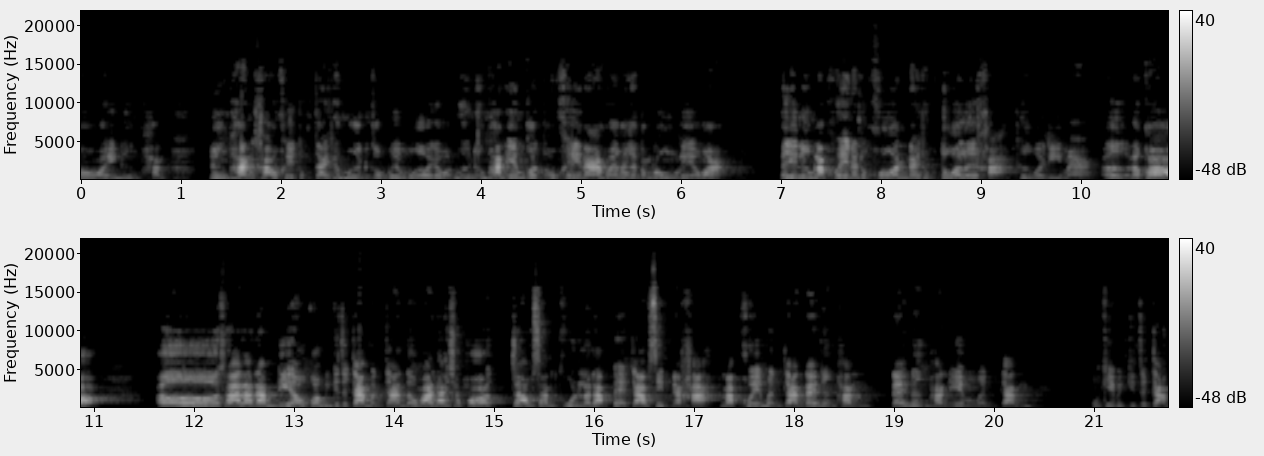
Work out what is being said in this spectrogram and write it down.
ร้อยหนึ่งพัน หนึ่งพันค่ะโอเคตกใจถ้าหมื่นก็เวอร์จะบอกมือหนึ่งพันเอ็มก็โอเคนะ เพราะยังไงก็ต้องลงอยู่แล้วอะแต่อย่าลืมรับเควสนะทุกคนได้ทุกตัวเลยค่ะ ถือว่าดีมาก เออ แล้วก็ เออสาระดำเดี่ยวก็มีกิจกรรมเหมือนกัน แต่ว่าได้เฉพาะเจ้าสันกุลระดับแปดเก้าสิบนะคะ รับเควสเหมือนกันได้หนึ่งพันได้หนึ่งพันเอ็มเหมือนกัน โอเคเป็นกิจกรรม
